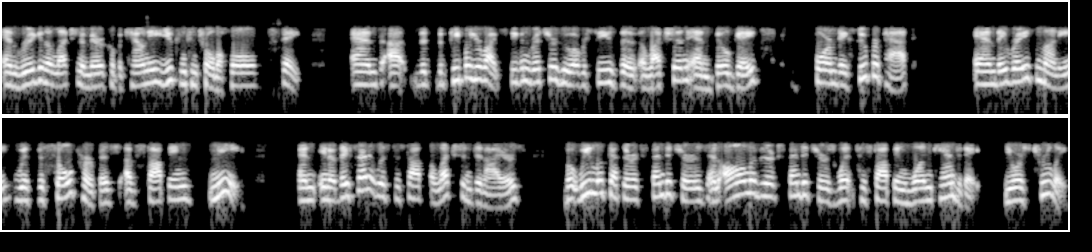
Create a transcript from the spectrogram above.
and rig an election in Maricopa County, you can control the whole state. And uh, the, the people, you're right, Stephen Richer, who oversees the election, and Bill Gates formed a super PAC, and they raised money with the sole purpose of stopping me. And, you know, they said it was to stop election deniers, but we looked at their expenditures, and all of their expenditures went to stopping one candidate, yours truly.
